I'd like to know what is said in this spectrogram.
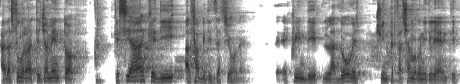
ad assumere un atteggiamento che sia anche di alfabetizzazione e quindi laddove ci interfacciamo con i clienti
